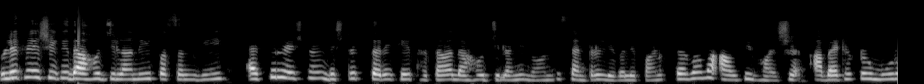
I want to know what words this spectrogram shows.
ઉલ્લેખનીય છે કે દાહોદ જિલ્લાની પસંદગી એસ્પિરેશનલ ડિસ્ટ્રિક્ટ તરીકે થતા દાહોદ જિલ્લાની નોંધ સેન્ટ્રલ લેવલે પણ કરવામાં આવતી હોય છે. આ બેઠકનો મૂળ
